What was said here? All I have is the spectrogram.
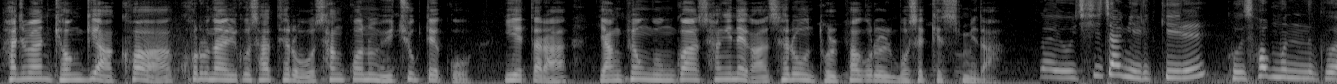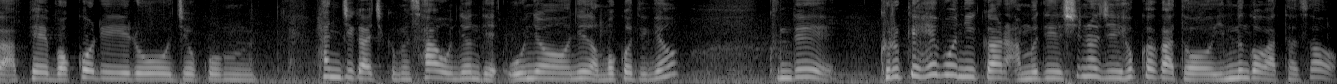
하지만 경기 악화와 코로나19 사태로 상권은 위축됐고 이에 따라 양평군과 상인회가 새로운 돌파구를 모색했습니다. 요 시장 일길 그 서문 그 앞에 먹거리로 조금 한 지가 지금 4, 5년, 돼- 5년이 넘었거든요. 근데 그렇게 해보니까 아무리 시너지 효과가 더 있는 것 같아서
